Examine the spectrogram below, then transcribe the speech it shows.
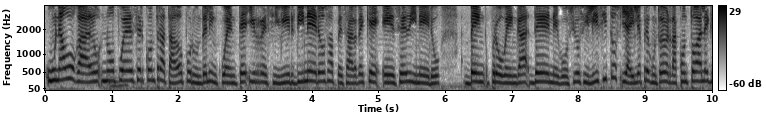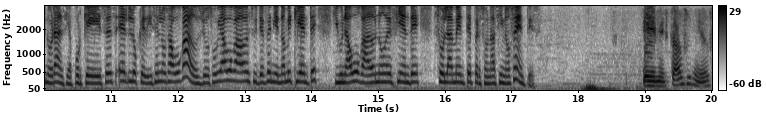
un abogado no puede ser contratado por un delincuente y recibir dineros a pesar de que ese dinero provenga de negocios ilícitos. Y ahí le pregunto de verdad con toda la ignorancia, porque eso es eh, lo que dicen los abogados. Yo soy abogado, estoy defendiendo a mi cliente y un abogado no defiende solamente personas inocentes. En Estados Unidos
